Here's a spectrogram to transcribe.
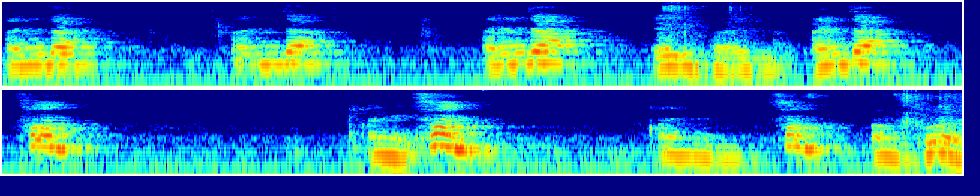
앉아. 앉아. 앉아. 여기 봐야지. 앉아. 손. 아니, 손. 아니, 손. 아, 뭐야.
